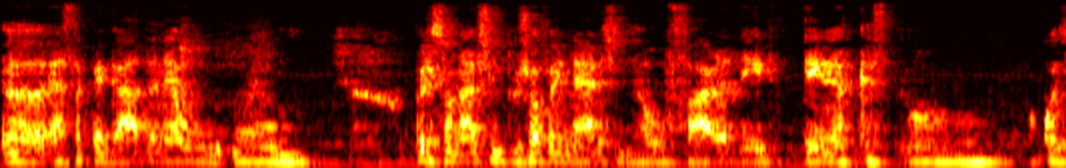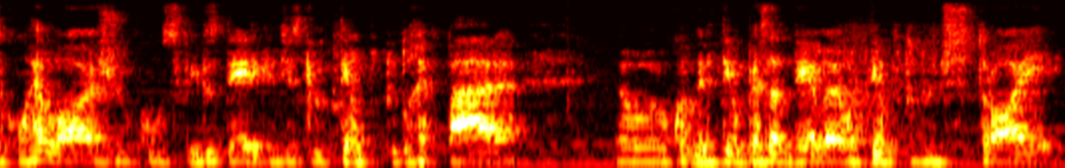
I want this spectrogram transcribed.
ah, essa pegada, né? O, o personagem do jovem nerd, né? O Faraday, ele tem a, o- coisa com relógio, com os filhos dele, que ele diz que o tempo tudo repara. Eu- quando ele tem um pesadelo, é o tempo tudo destrói.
